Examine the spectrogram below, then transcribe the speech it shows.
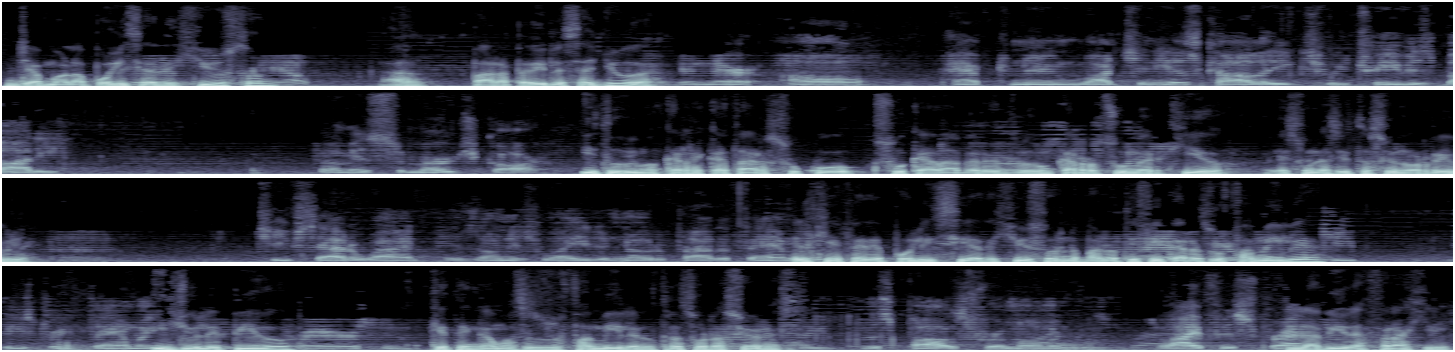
Llamó a la policía de Houston para pedirles ayuda. Y tuvimos que rescatar su, su cadáver dentro de un carro sumergido. Es una situación horrible. El jefe de policía de Houston va a notificar a su familia y yo le pido que tengamos a su familia en nuestras oraciones. La vida es frágil.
